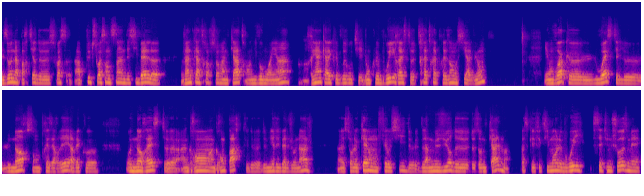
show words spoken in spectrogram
zones à partir de plus de 65 décibels 24 euh, heures sur 24 en niveau moyen, rien qu'avec le bruit routier. Donc le bruit reste très très présent aussi à Lyon. Et on voit que l'ouest et le, nord sont préservés avec au nord-est un grand, un grand parc de, de Miribel-Jonage sur lequel on fait aussi de, la mesure de, zone calme, parce qu'effectivement, le bruit, c'est une chose, mais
